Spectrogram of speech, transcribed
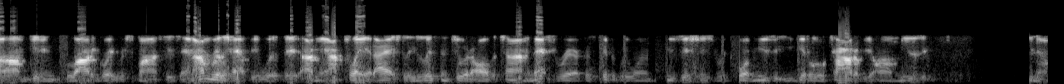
um, getting a lot of great responses, and I'm really happy with it. I mean, I play it. I actually listen to it all the time, and that's rare because typically when musicians record music, you get a little tired of your own music, you know.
